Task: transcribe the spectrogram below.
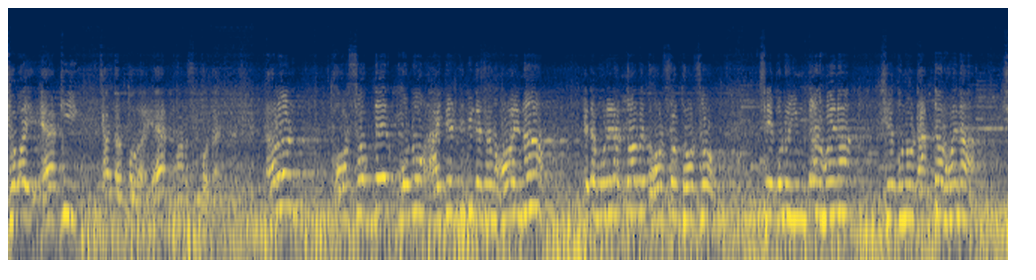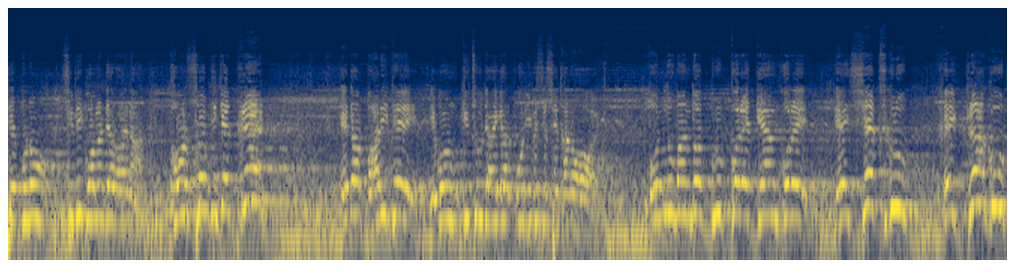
সবাই একই ছাতার তলায়, এক মানসিকতায়। কারণ ধর্ষকদের কোনো আইডেন্টিফিকেশন হয় না। এটা মনে রাখতে হবে, ধর্ষক ধর্ষক। সে কোনো ইন্টার্ন হয় না, সে কোনো ডাক্তার হয় না, সে কোনো সিভিক ভলেন্টিয়ার হয় না। ধর্ষক ইজ গ্রেট এটা বাড়িতে এবং কিছু জায়গার পরিবেশে শেখানো হয়। বন্ধু বান্ধব গ্রুপ করে গ্যাং করে, এই সেক্স গ্রুপ এই ড্রাগ গ্রুপ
